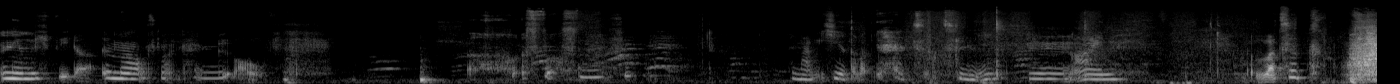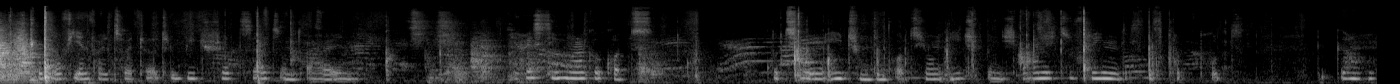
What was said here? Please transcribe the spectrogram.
nehme ich wieder immer auf mein Handy auf. Ach, ist das nervig. Dann habe ich hier drei Headsets liegen. Ein. Wartet. Und auf jeden Fall zwei Turtle Beach Headsets und ein. Wie heißt die Marke? Kotz. Portion Each. Mit dem Portion Each bin ich gar nicht zufrieden. Das ist kaputt gegangen.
